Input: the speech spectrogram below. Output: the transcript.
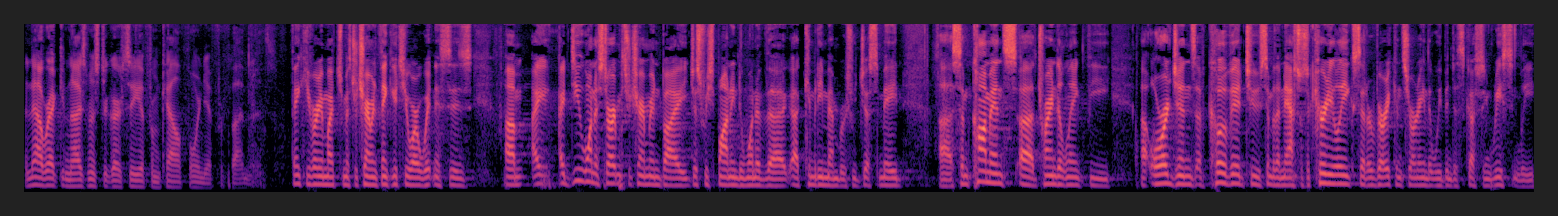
I now recognize Mr. Garcia from California for five minutes. Thank you very much, Mr. Chairman. Thank you to our witnesses. Um, I, I, do want to start, Mr. Chairman, by just responding to one of the uh, committee members who just made uh, some comments uh, trying to link the uh, origins of COVID to some of the national security leaks that are very concerning that we've been discussing recently.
